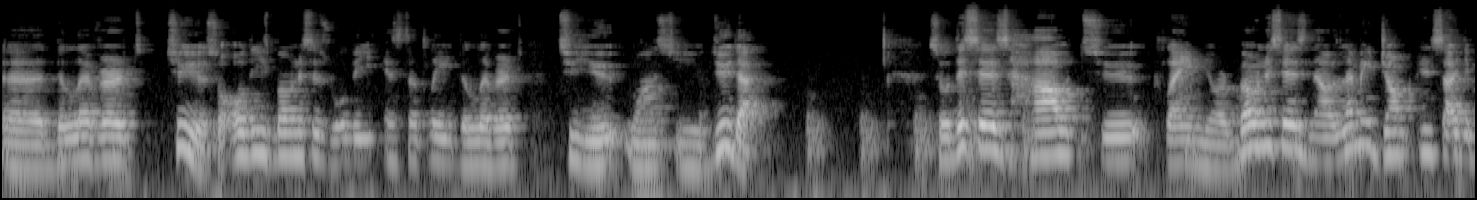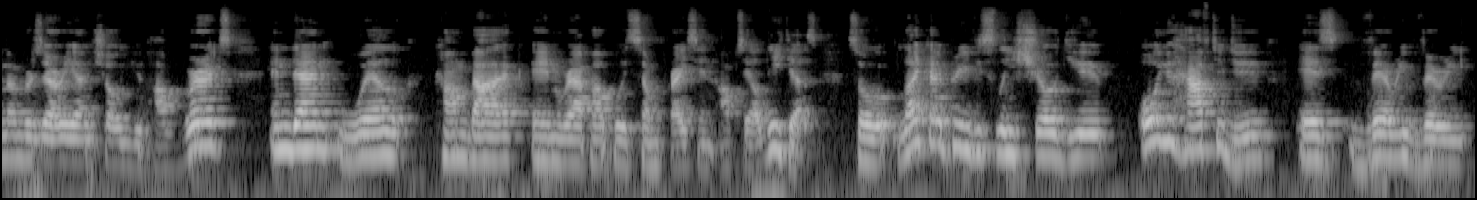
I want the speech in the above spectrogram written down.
uh, delivered to you. So all these bonuses will be instantly delivered to you once you do that. So this is how to claim your bonuses. Now let me jump inside the members area and show you how it works and then we'll come back and wrap up with some pricing upsell details. So like I previously showed you, all you have to do is very, very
